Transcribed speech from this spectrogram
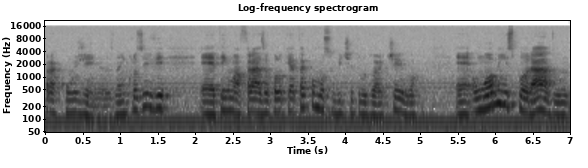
para com os gêneros. Né? Inclusive, é, tem uma frase, eu coloquei até como subtítulo do artigo, é, um homem explorado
